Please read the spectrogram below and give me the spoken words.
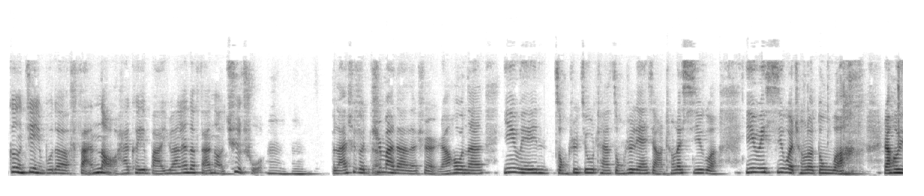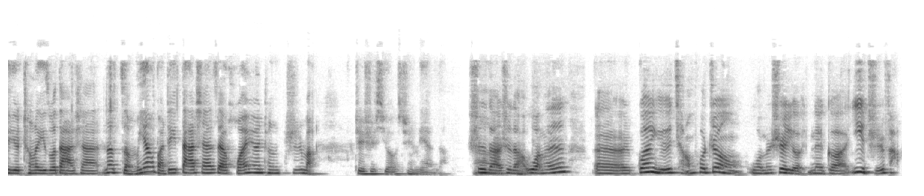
更进一步的烦恼，还可以把原来的烦恼去除。嗯嗯。本来是个芝麻大的事儿，然后呢，因为总是纠缠，总是联想，成了西瓜；因为西瓜成了冬瓜，然后也成了一座大山。那怎么样把这个大山再还原成芝麻？这是需要训练的。是的，是的，我们呃，关于强迫症，我们是有那个抑制法，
